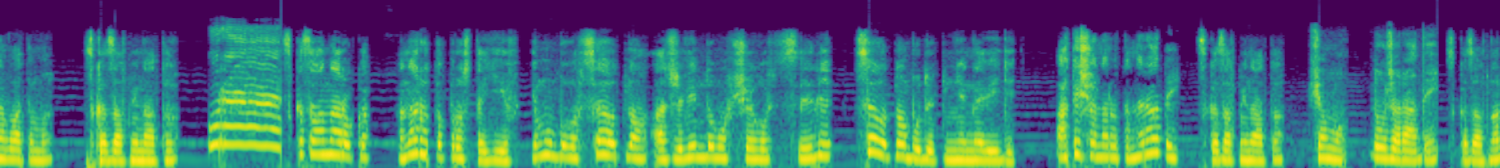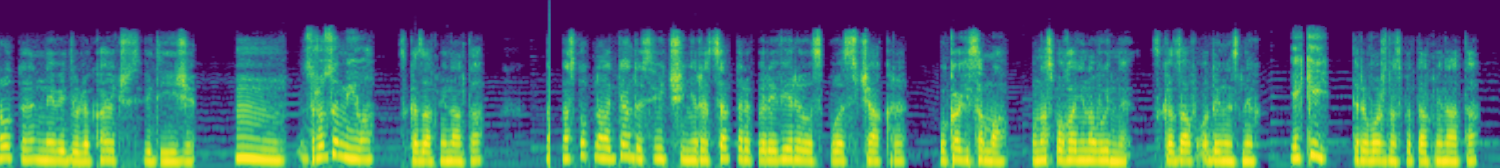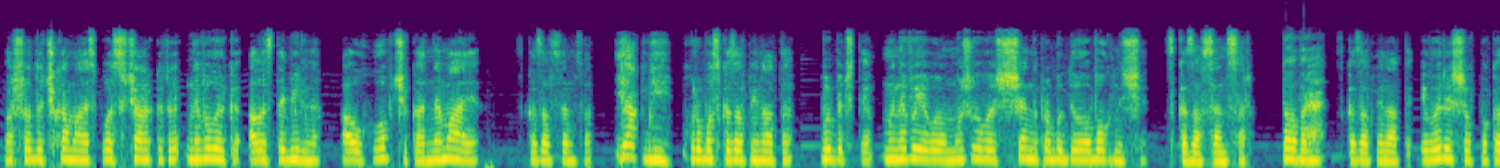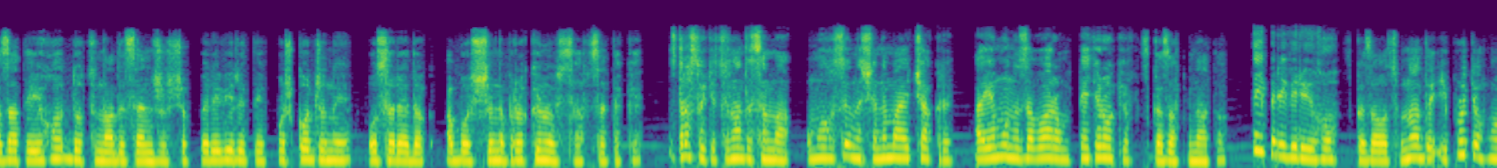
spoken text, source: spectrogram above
Наватиме, сказав Мінато. Ура! сказала Нарука. А Наруто просто їв. Йому було все одно, адже він думав, що його в селі все одно будуть ненавидіть. А ти що, Наруто, не радий? сказав Мінато. Чому? Дуже радий, сказав Наруто, не відволікаючись від їжі. Ммм, зрозуміло, сказав Мінато. Наступного дня досвідчені рецептори перевірили сплес чакри. Окагі сама, у нас погані новини, сказав один із них. Які? тривожно спитав Міната. Ваша дочка має сплеск чакри невеликий, але стабільне, а у хлопчика немає, сказав сенсор. Як ні? грубо сказав Міната. Вибачте, ми не виявили, можливо, ще не пробудило вогнище, сказав сенсор. Добре, сказав Міната, і вирішив показати його до Цунади Сенджу, щоб перевірити пошкоджений осередок або ще не прокинувся все-таки. Здравствуйте, Цунада сама. У мого сина ще немає чакри, а йому незабаром 5 років, сказав Мінато. Ти перевірю його, сказала Цунада, і протягом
